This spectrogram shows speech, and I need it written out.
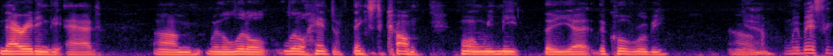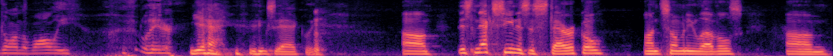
narrating the ad um, with a little little hint of things to come when we meet the uh, the cool Ruby. Um, yeah. We basically go on the Wally later. yeah, exactly. um, this next scene is hysterical on so many levels. Um,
